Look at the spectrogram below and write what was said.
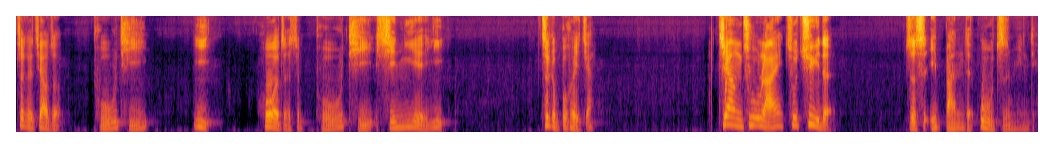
这个叫做菩提。意，或者是菩提心业意，这个不会降，降出来出去的，只是一般的物质名点。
